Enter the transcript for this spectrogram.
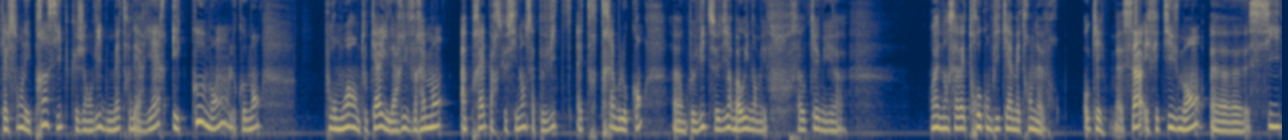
quels sont les principes que j'ai envie de mettre derrière? Et comment, le comment, pour moi en tout cas, il arrive vraiment après parce que sinon ça peut vite être très bloquant. Euh, on peut vite se dire bah oui non mais ça ok mais euh, ouais non ça va être trop compliqué à mettre en œuvre. Ok, bah, ça effectivement, si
